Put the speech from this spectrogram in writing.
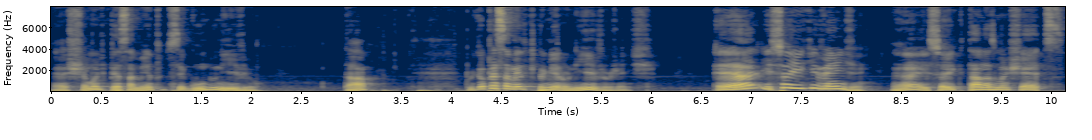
é, chamam de pensamento de segundo nível, tá? Porque o pensamento de primeiro nível, gente, é isso aí que vende, né? É isso aí que está nas manchetes,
